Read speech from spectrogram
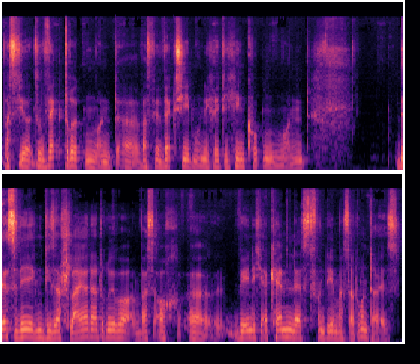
was wir so wegdrücken und äh, was wir wegschieben und nicht richtig hingucken. Und deswegen dieser Schleier darüber, was auch äh, wenig erkennen lässt von dem, was darunter ist.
